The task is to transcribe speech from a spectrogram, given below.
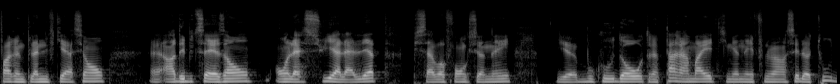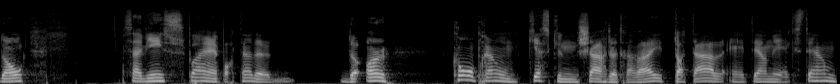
faire une planification en début de saison, on la suit à la lettre, puis ça va fonctionner. Il y a beaucoup d'autres paramètres qui viennent influencer le tout. Donc, ça vient super important de, de un, comprendre qu'est-ce qu'une charge de travail totale, interne et externe,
